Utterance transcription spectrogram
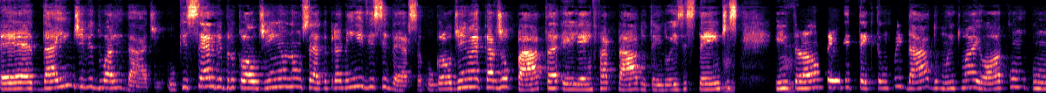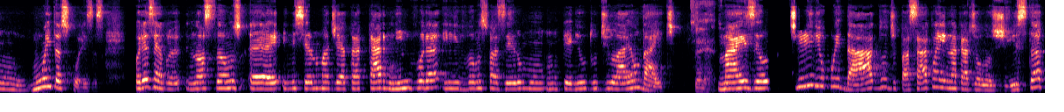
é, da individualidade. O que serve para o Claudinho não serve para mim e vice-versa. O Claudinho é cardiopata, ele é infartado, tem dois estentes, uhum. então ele tem que ter um cuidado muito maior com, com muitas coisas. Por exemplo, nós estamos é, iniciando uma dieta carnívora e vamos fazer um, um período de Lion Diet. Certo. Mas eu tive o cuidado de passar com ele na cardiologista,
